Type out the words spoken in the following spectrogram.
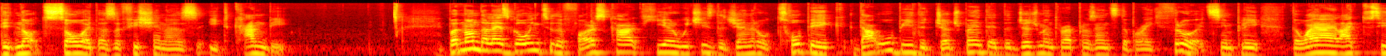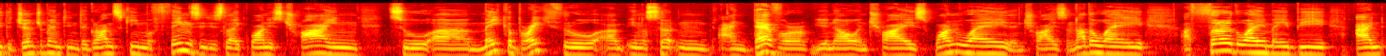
did not saw it as efficient as it can be but nonetheless, going to the first card here, which is the general topic, that will be the judgment, and the judgment represents the breakthrough. It's simply the way I like to see the judgment in the grand scheme of things. It is like one is trying to uh, make a breakthrough um, in a certain endeavor, you know, and tries one way, then tries another way, a third way maybe, and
